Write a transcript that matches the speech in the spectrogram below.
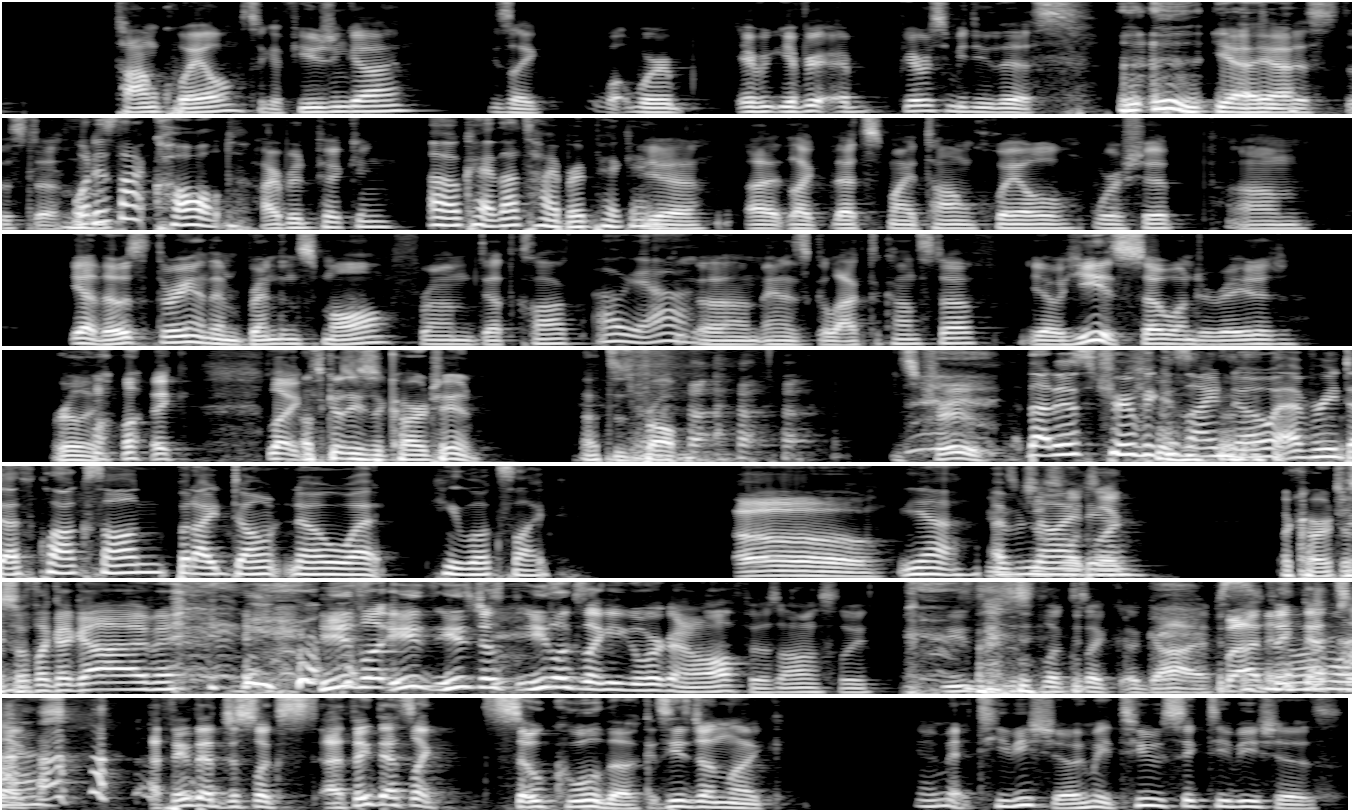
Tom Quayle, it's like a fusion guy. He's like, what we're. Ever, you ever, have you ever seen me do this? yeah, Do yeah. This, this stuff. What is that called? hybrid picking? Oh, okay, that's hybrid picking. Yeah, uh, like that's my Tom Quayle worship. Um, yeah, those three, and then Brendan Small from Dethklok, Oh yeah. um, and his Galaktikon stuff. Yo, he is so underrated. Really? like, like That's because he's a cartoon. That's his problem. it's true. That is true because I know every Dethklok song, but I don't know what he looks like. Oh, Yeah, He I have just no idea. like A cartoon. just looks like a guy, man. he's like he's, he's just he looks like he could work in an office. Honestly, he just looks like a guy. But I think that's like Normal. I think that just looks. I think that's like so cool though, because he's done like. You know, he made a TV show. He made two sick TV shows.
